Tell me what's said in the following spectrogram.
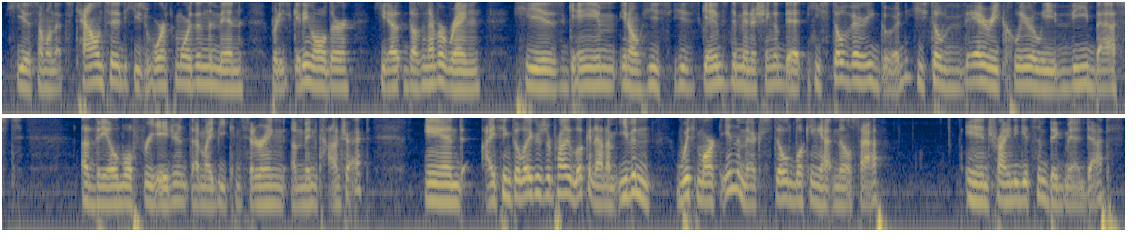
He is someone that's talented. He's worth more than the min, but he's getting older. He doesn't have a ring. His game, you know, he's his game's diminishing a bit. He's still very good. He's still very clearly the best available free agent that might be considering a min contract. And I think the Lakers are probably looking at him, even with Marc in the mix, still looking at Millsap and trying to get some big man depth.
